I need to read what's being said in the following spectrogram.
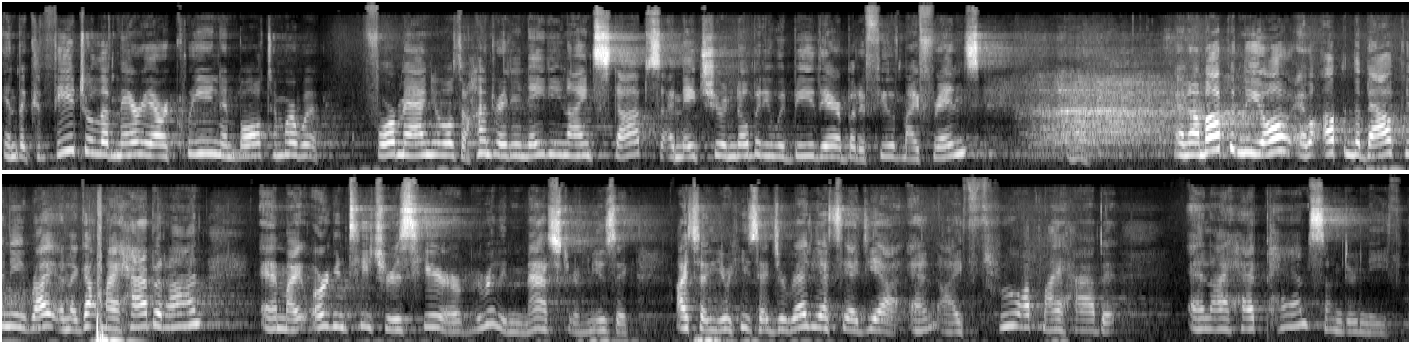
in the Cathedral of Mary Our Queen in Baltimore with four manuals, 189 stops. I made sure nobody would be there but a few of my friends. Uh, and I'm up in the up in the balcony, right? And I got my habit on, and my organ teacher is here, a really master of music. I said, he said, "You ready?" I said, "Yeah." And I threw up my habit, and I had pants underneath.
